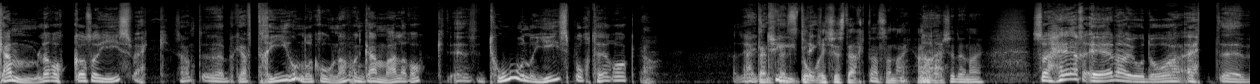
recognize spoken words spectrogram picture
gamle rocker som gis vekk. Sant? Det er bekrevet 300 kroner for en gammel rock. Eh, 200 gis bort her òg. Ja. Den, den står ikke sterkt, altså. Nei, han Nei. gjør ikke det, nei. Så her er det jo da et uh,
